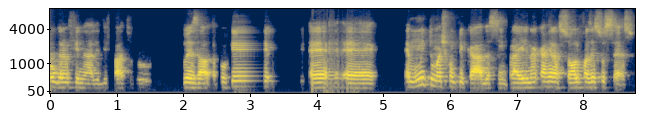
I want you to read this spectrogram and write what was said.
o grande finale, de fato, do, do Exalta, porque é, é, é muito mais complicado, assim, para ele na carreira solo fazer sucesso.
